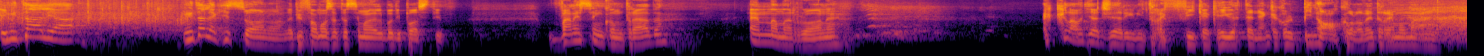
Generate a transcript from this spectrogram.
In Italia, in Italia chi sono le più famose testimoni del body positive? Vanessa Incontrada, Emma Marrone e Claudia Gerini, tre fiche che io e te neanche col binocolo vedremo mai.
